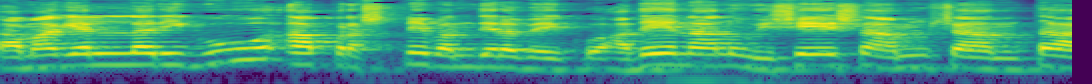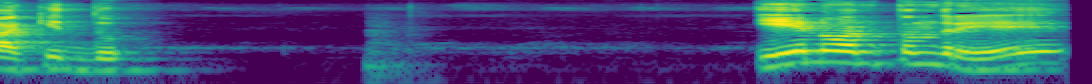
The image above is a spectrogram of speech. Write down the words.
ತಮಗೆಲ್ಲರಿಗೂ ಆ ಪ್ರಶ್ನೆ ಬಂದಿರಬೇಕು. ಅದೇ ನಾನು ವಿಶೇಷ ಅಂಶ ಅಂತ ಹಾಕಿದ್ದು. ಏನು ಅಂತಂದರೆ,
